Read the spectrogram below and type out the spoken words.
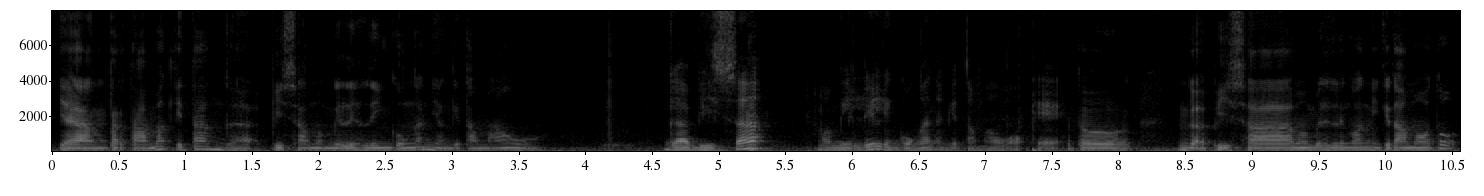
Yang pertama kita nggak bisa memilih lingkungan yang kita mau. nggak bisa memilih lingkungan yang kita mau oke Betul. Nggak bisa memilih lingkungan yang kita mau tuh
